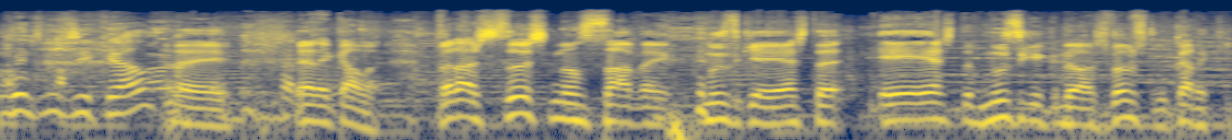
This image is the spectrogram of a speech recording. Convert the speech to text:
Momento musical. É, espera, calma. Para as pessoas que não sabem que música é esta, é esta música que nós vamos colocar aqui.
